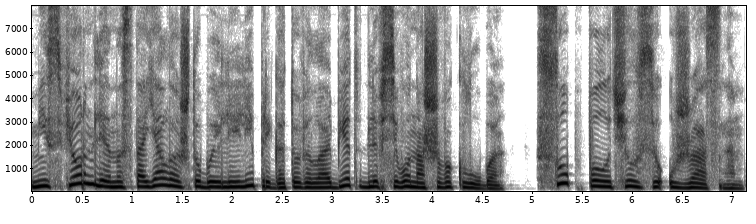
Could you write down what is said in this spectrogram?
Мисс Фёрнли настояла, чтобы Лили приготовила обед для всего нашего клуба. Суп получился ужасным,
